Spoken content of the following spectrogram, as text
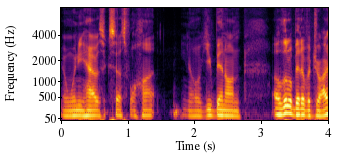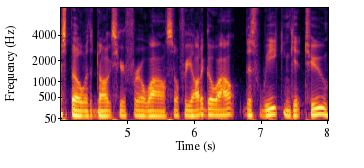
and when you have a successful hunt, you know, you've been on a little bit of a dry spell with the dogs here for a while. So for y'all to go out this week and get two,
